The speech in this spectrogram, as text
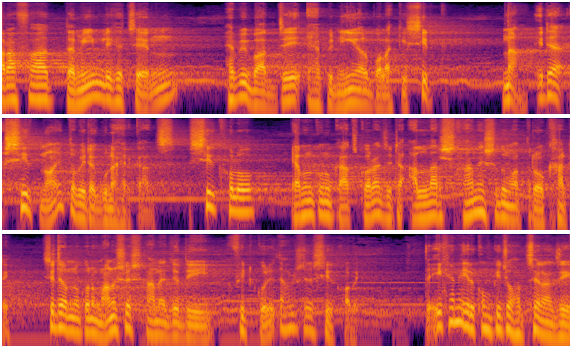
আরাফাত তামিম লিখেছেন, happy birthday, happy new year বলা কি শির্ক? না, এটা শির্ক নয়, তবে এটা গুনাহের কাজ। শির্ক হলো এমন কোনো কাজ করা যেটা আল্লাহর শানে শুধুমাত্র খাটে। সেটা অন্য কোনো মানুষের শানে যদি ফিট করি, তাহলে সেটা শির্ক হবে। তো এখানে এরকম কিছু হচ্ছে না যে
